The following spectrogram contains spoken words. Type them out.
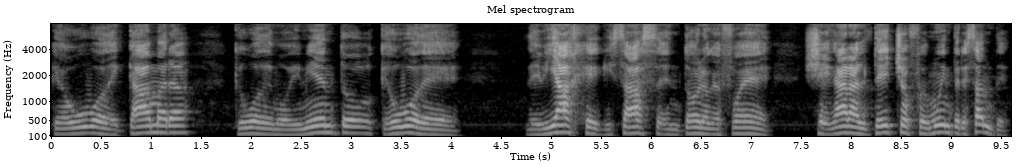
que hubo de cámara, que hubo de movimiento, que hubo de, viaje quizás en todo lo que fue llegar al techo fue muy interesante.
